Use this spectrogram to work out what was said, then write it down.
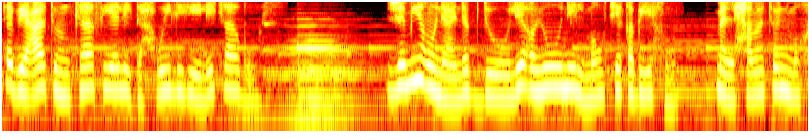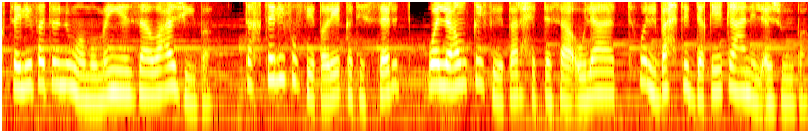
تبعات كافية لتحويله لكابوس. جميعنا نبدو لعيون الموت قبيحون ملحمة مختلفة ومميزة وعجيبة تختلف في طريقة السرد والعمق في طرح التساؤلات والبحث الدقيق عن الأجوبة.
